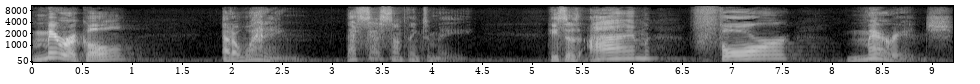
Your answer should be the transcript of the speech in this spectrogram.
miracle at a wedding. That says something to me. He says, I'm for marriage.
